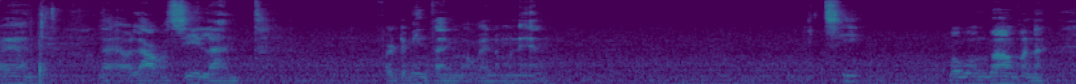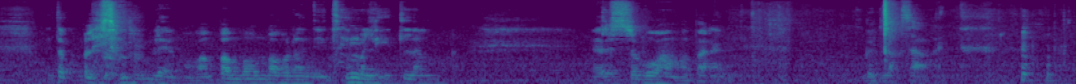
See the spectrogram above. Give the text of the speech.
Ayan. Wala akong sealant. For the meantime, okay na muna yan. Let's see. Babombahan ko na. Ito pala isang problema. Ang pambomba ko lang dito, yung maliit lang. Pero subukan ko pa rin. Good luck sa akin.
